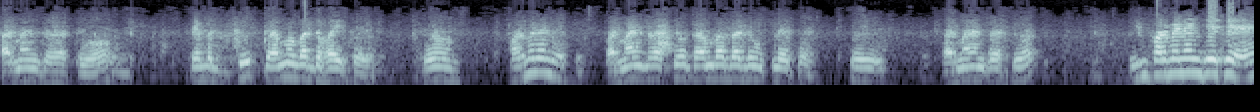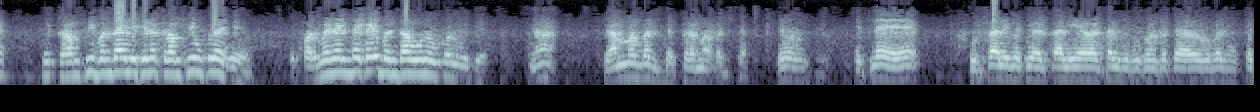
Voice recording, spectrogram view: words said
પરમાનન્ટ વસ્તુઓ તે બધું ક્રમબદ્ધ હોય છે. પરમાનન્ટ વસ્તુ. પરમાનન્ટ વસ્તુઓ ક્રમબદ્ધ ઉકલે છે. કોઈ પરમાનન્ટ વસ્તુઓ ઇમ્પરમેનન્ટ જે છે તે ક્રમથી બંધાયેલી છે ને ક્રમથી ઉકળે છે. પરમેનન્ટ ને કઈ બંધાવવું ને ઉકળવું છે? ના ક્રમબદ્ધ ક્રમબદ્ધ? એટલે સુડતાલીસ પછી અડતાલીસ અડતાલીસ પછી ઓગણપચાસ ઓગણપચાસ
